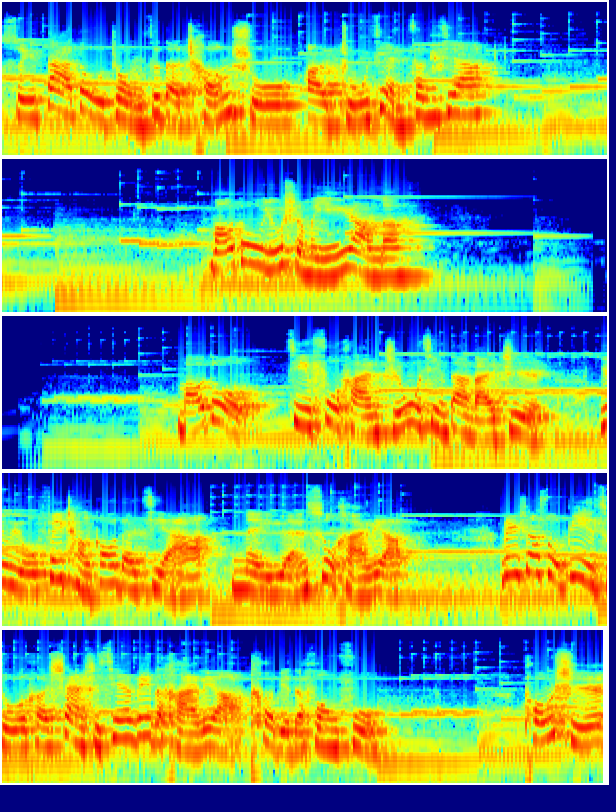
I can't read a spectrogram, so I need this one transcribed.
随大豆种子的成熟而逐渐增加。毛豆有什么营养呢？毛豆既富含植物性蛋白质，又有非常高的钾、镁元素含量，维生素 B 族和膳食纤维的含量特别的丰富，同时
